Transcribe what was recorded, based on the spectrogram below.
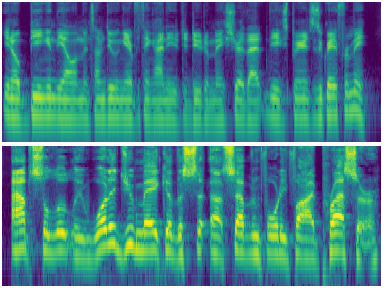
you know being in the elements, I'm doing everything I need to do to make sure that the experience is great for me. Absolutely. What did you make of the uh, 745 presser,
